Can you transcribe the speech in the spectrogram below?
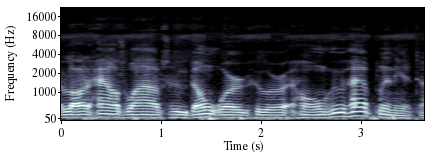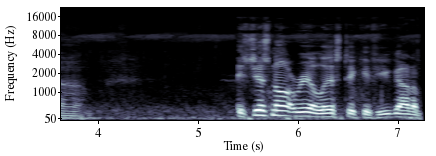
a lot of housewives who don't work, who are at home, who have plenty of time. It's just not realistic if you got a,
